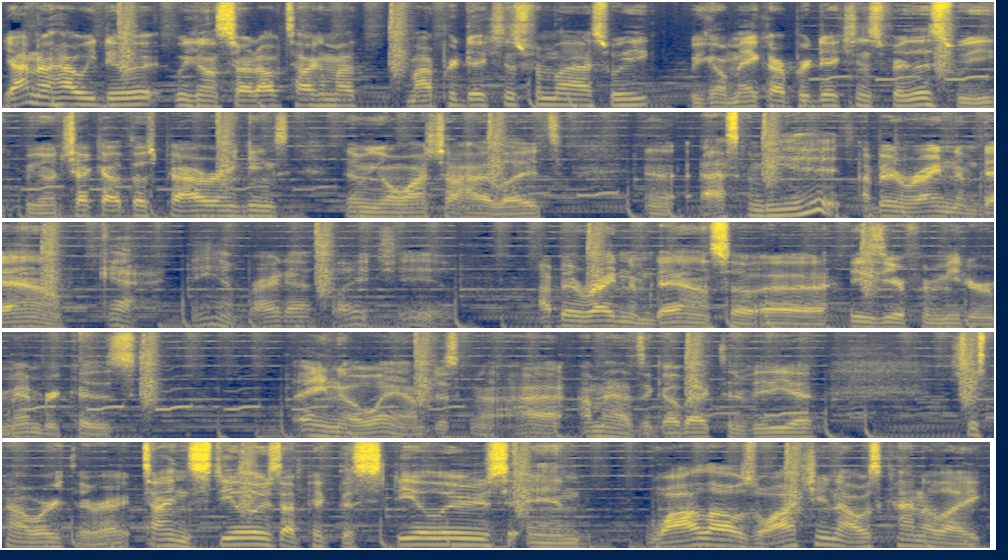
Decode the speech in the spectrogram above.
y'all know how we do it. We're gonna start off talking about my predictions from last week. We're gonna make our predictions for this week. We're gonna check out those power rankings. Then we're gonna watch the highlights. And that's gonna be it. I've been writing them down. God damn, bright ass light, chill. I've been writing them down so uh easier for me to remember because ain't no way. I'm just gonna I, I'm gonna have to go back to the video. It's just not worth it, right? Titans Steelers, I picked the Steelers and while I was watching, I was kind of like,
